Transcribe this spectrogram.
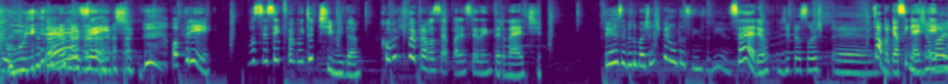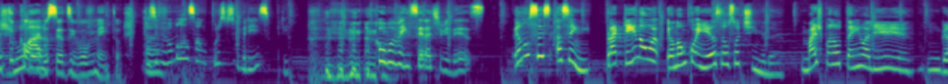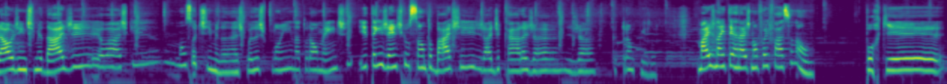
deu ruim. É, gente. Ô, Pri, você sempre foi muito tímida. Como que foi pra você aparecer na internet? Tenho recebido bastante perguntas assim, sabia? Sério? De pessoas. é, Não, porque assim, é, é muito claro o seu desenvolvimento. Inclusive, vamos lançar um curso sobre isso, Pri. Como vencer a timidez. Eu não sei se, assim, pra quem não, eu não conheço, eu sou tímida. Mas quando eu tenho ali um grau de intimidade, eu acho que não sou tímida, né? As coisas fluem naturalmente. E tem gente que o santo bate já de cara, já, já fica tranquilo. Mas na internet não foi fácil, não. Porque,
